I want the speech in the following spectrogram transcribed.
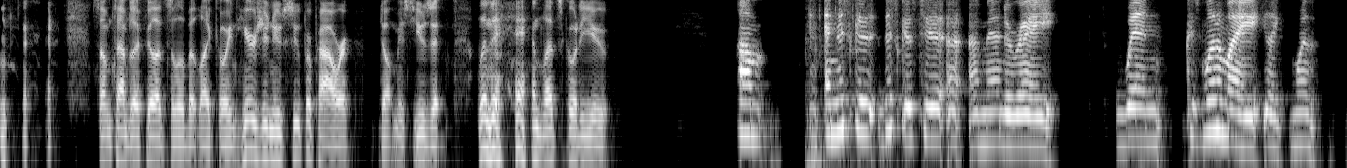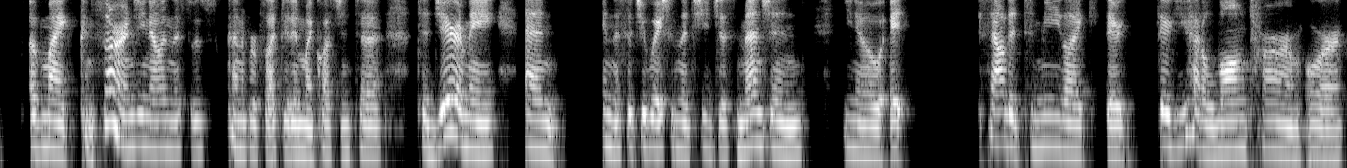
Sometimes I feel it's a little bit like going, here's your new superpower. Don't misuse it. Linda, and let's go to you. Um, and this goes this goes to uh, Amanda Ray when because one of my like one of my concerns, you know, and this was kind of reflected in my question to to Jeremy, and in the situation that you just mentioned, you know, it sounded to me like there there you had a long term or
